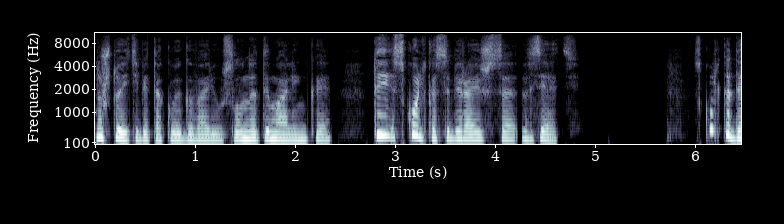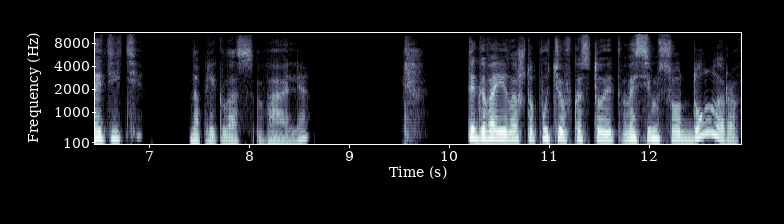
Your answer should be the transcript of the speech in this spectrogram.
ну что я тебе такое говорю, словно ты маленькая? Ты сколько собираешься взять? — Сколько дадите? — напряглась Валя. — Ты говорила, что путевка стоит 800 долларов,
